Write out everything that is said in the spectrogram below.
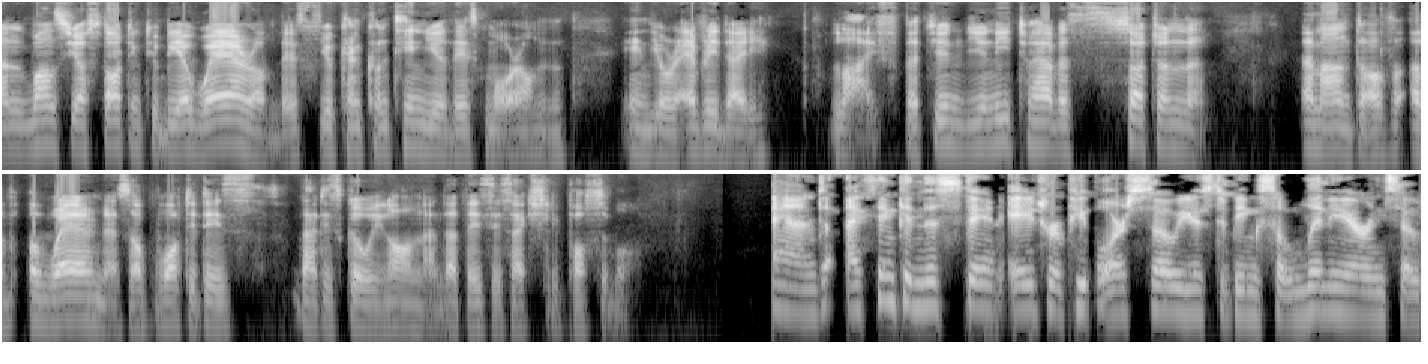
And once you're starting to be aware of this, you can continue this more on in your everyday life, but you you need to have a certain amount of, of awareness of what it is that is going on and that this is actually possible. And I think in this day and age where people are so used to being so linear and so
